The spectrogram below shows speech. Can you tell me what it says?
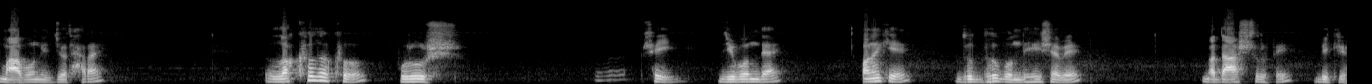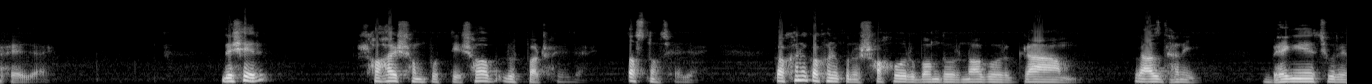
মা বোন ইজ্জত হারায়, লক্ষ লক্ষ পুরুষ সেই জীবন দেয়। অনেকে যুদ্ধবন্দী হিসাবে বা দাস রূপে বিক্রি হয়ে যায়। দেশের সহায় সম্পত্তি সব লুটপাট হয়ে যায়, তছনছ হয়ে যায়। কখনো কখনো কোনো শহর, বন্দর, নগর, গ্রাম, রাজধানী ভেঙে চুরে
